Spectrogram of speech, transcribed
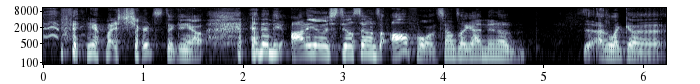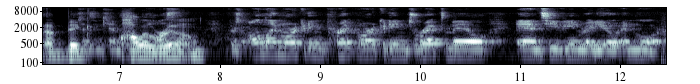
thing in my shirt sticking out. And then the audio still sounds awful. It sounds like I'm in a, Uh, like a, a big hollow possible. room. There's online marketing, print marketing, direct mail, and TV and radio, and more.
